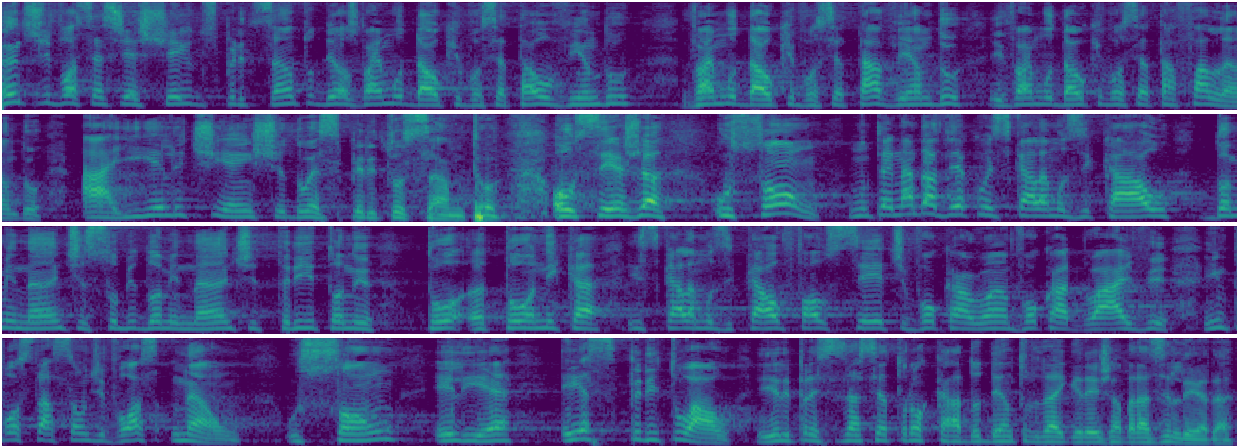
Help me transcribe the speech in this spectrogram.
Antes de você ser cheio do Espírito Santo, Deus vai mudar o que você está ouvindo, vai mudar o que você está vendo e vai mudar o que você está falando. Aí ele te enche do Espírito Santo. Ou seja, o som não tem nada a ver com escala musical, dominante, subdominante, trítone, tônica, escala musical, falsete, vocal run, vocal drive, impostação de voz. Não. O som, ele é espiritual e ele precisa ser trocado dentro da igreja brasileira.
